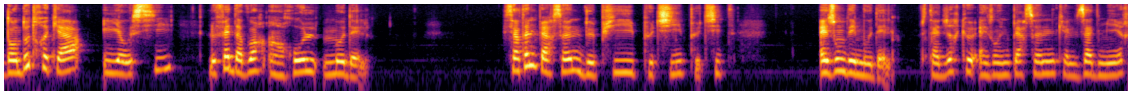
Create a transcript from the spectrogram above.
Dans d'autres cas, il y a aussi le fait d'avoir un rôle modèle. Certaines personnes, depuis petit, petite, elles ont des modèles. C'est-à-dire qu'elles ont une personne qu'elles admirent,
